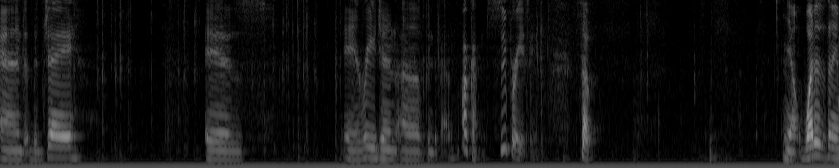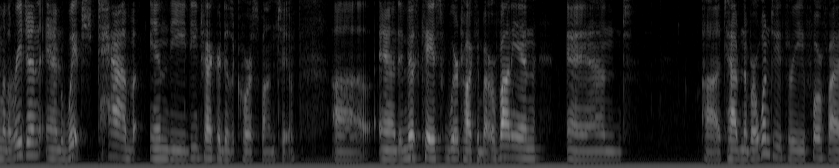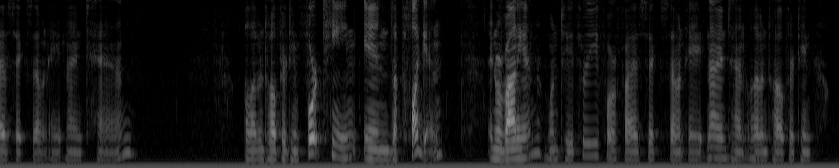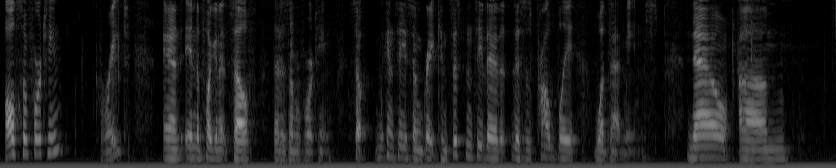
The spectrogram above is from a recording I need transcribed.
and the J is a region of Gundabad. Okay, super easy. So, you know, what is the name of the region and which tab in the D tracker does it correspond to? Uh, and in this case, we're talking about Rhovanion and uh, tab number 1, 2, 3, 4, 5, 6, 7, 8, 9, 10, 11, 12, 13, 14 in the plugin. In Rhovanion, 1, 2, 3, 4, 5, 6, 7, 8, 9, 10, 11, 12, 13, also 14. Great. And in the plugin itself, that is number 14. So we can see some great consistency there. This is probably what that means. Now, um,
